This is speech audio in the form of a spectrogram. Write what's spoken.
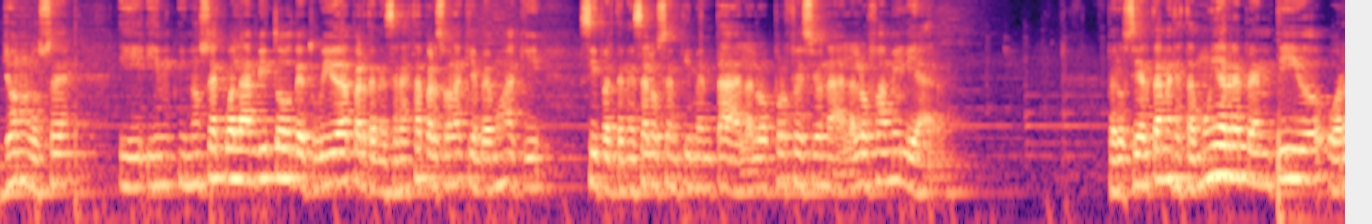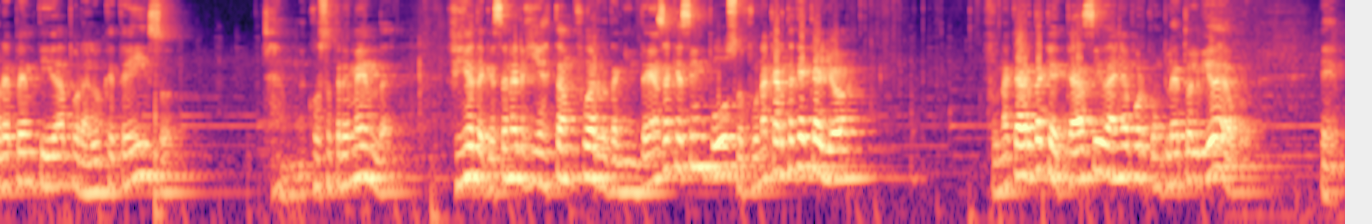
Yo no lo sé. Y, no sé a cuál ámbito de tu vida pertenecerá esta persona quien vemos aquí, si pertenece a lo sentimental, a lo profesional, a lo familiar. Pero ciertamente está muy arrepentido o arrepentida por algo que te hizo. Una cosa tremenda. Fíjate que esa energía es tan fuerte, tan intensa que se impuso. Fue una carta que cayó. Fue una carta que casi daña por completo el video. Eh,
